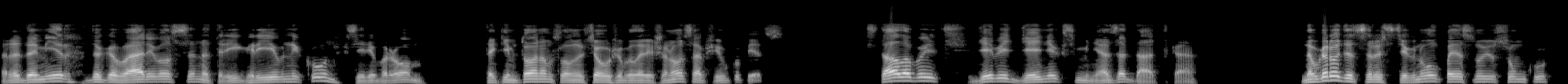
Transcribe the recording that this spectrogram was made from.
Радомир договаривался на три гривны кун серебром. Таким тоном, словно все уже было решено, сообщил купец. Стало быть, девять денег с меня задатка. Новгородец расстегнул поясную сумку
